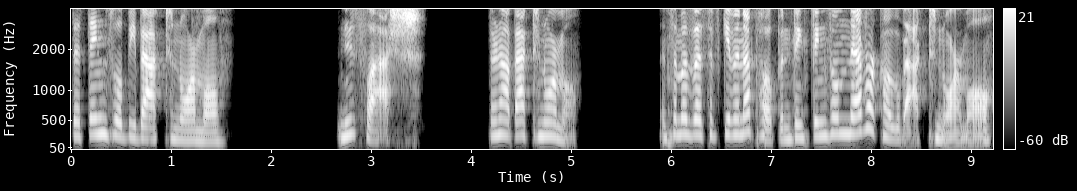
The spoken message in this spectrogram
that things will be back to normal. Newsflash, they're not back to normal. And some of us have given up hope and think things will never go back to normal.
